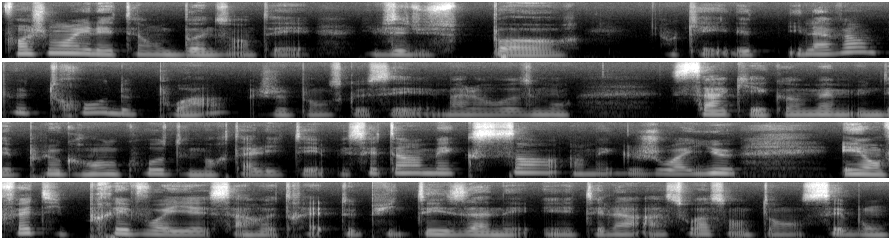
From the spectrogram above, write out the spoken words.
Franchement, il était en bonne santé, il faisait du sport. Ok, il, avait un peu trop de poids, je pense que c'est malheureusement ça qui est quand même une des plus grandes causes de mortalité. Mais c'était un mec sain, un mec joyeux. Et en fait, il prévoyait sa retraite depuis des années. Il était là à 60 ans, c'est bon,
